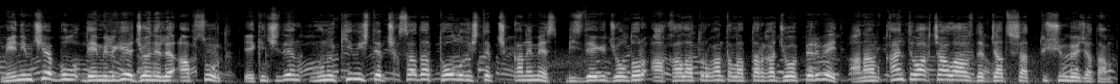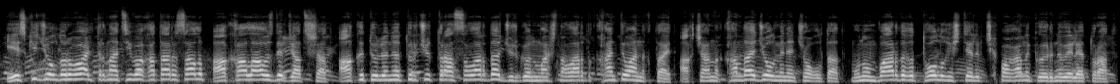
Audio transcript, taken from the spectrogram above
менимче бул демилге жөн эле абсурд. экинчиден муну ким иштеп чыкса да толук иштеп чыккан эмес. Биздеги жолдор акы ала турган талаптарга жооп бербейт. Анан кантип акча алабыз деп жатышат түшүнбөй жатам. эски жолдорго альтернатива катары салып акы алабыз деп жатышат. акы төлөнө турчу трассаларда жүргөн машиналарды кантип аныктайт? Акчаны кандай жол менен чогултат? Мунун баардыгы толук иштелип чыкпаганы көрүнүп эле турат.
